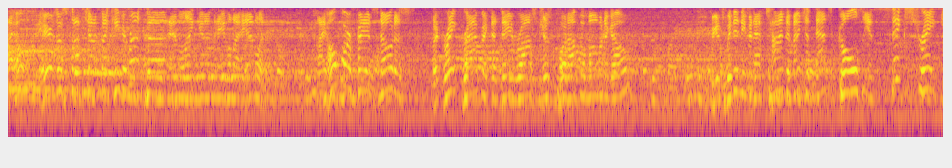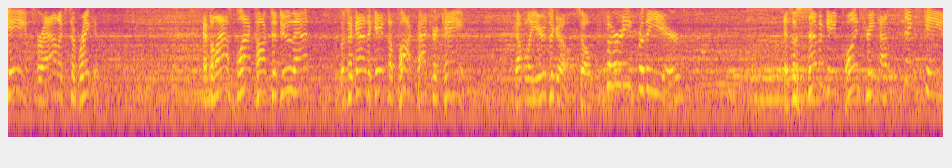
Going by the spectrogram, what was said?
I hope here's a stop shot by Kiviranta, and Lankinen able to handle it. I hope our fans noticed the great graphic that Dave Ross just put up a moment ago. Because we didn't even have time to mention that's goals in six straight games for Alex DeBrincat. And the last Blackhawk to do that was the guy that gave the puck, Patrick Kane, a couple of years ago. So 30 for the year. It's a seven-game point streak, a six-game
